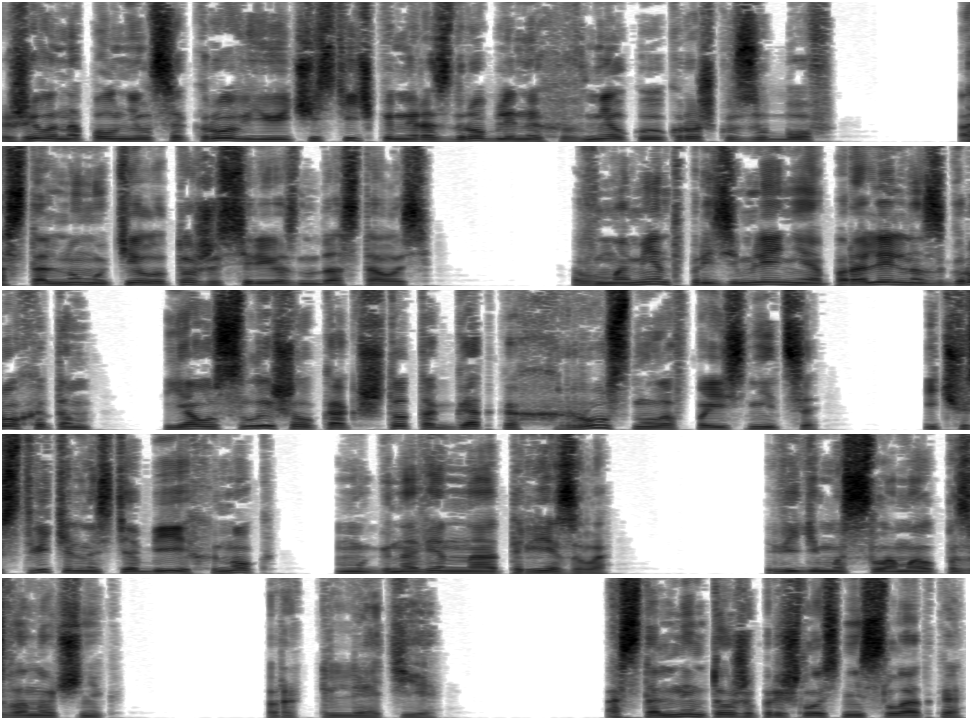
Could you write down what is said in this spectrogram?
живо наполнился кровью и частичками раздробленных в мелкую крошку зубов. Остальному телу тоже серьезно досталось. В момент приземления параллельно с грохотом я услышал, как что-то гадко хрустнуло в пояснице, и чувствительность обеих ног мгновенно отрезала. Видимо, сломал позвоночник. Проклятие. Остальным тоже пришлось несладко.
